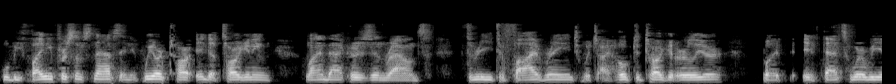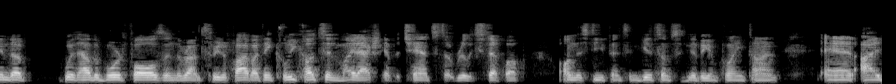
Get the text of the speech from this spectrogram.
will be fighting for some snaps. And if we are tar- end up targeting linebackers in rounds three to five range, which I hope to target earlier, but if that's where we end up with how the board falls in the rounds three to five, I think Khaleke Hudson might actually have the chance to really step up on this defense and get some significant playing time and I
